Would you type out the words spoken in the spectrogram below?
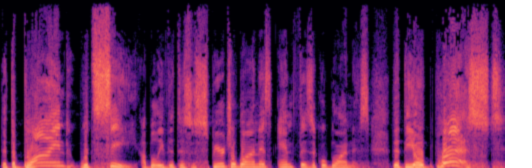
That the blind would see. I believe that this is spiritual blindness and physical blindness. That the oppressed,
